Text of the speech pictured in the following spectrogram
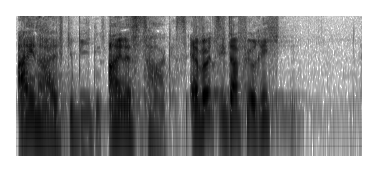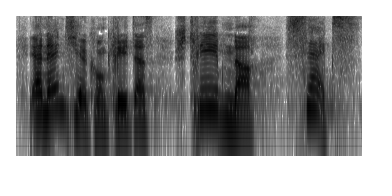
Einhalt gebieten eines Tages. Er wird sie dafür richten. Er nennt hier konkret das Streben nach Sex,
